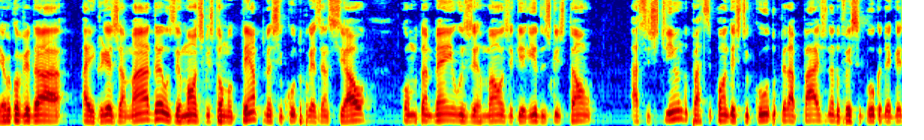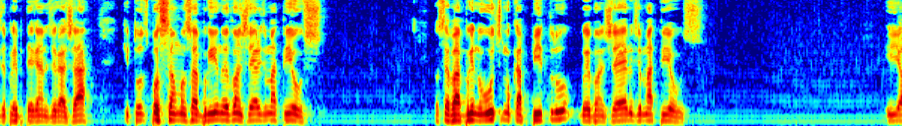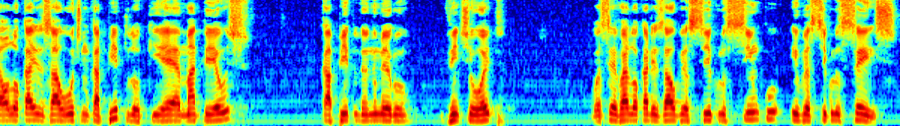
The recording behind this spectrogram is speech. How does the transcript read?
Quero convidar a igreja amada, os irmãos que estão no templo, nesse culto presencial, como também os irmãos e queridos que estão assistindo, participando deste culto pela página do Facebook da Igreja Presbiteriana de Irajá, que todos possamos abrir no Evangelho de Mateus. Você vai abrir no último capítulo do Evangelho de Mateus. E ao localizar o último capítulo, que é Mateus, capítulo número 28, você vai localizar o versículo 5 e o versículo 6,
